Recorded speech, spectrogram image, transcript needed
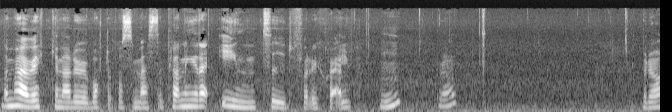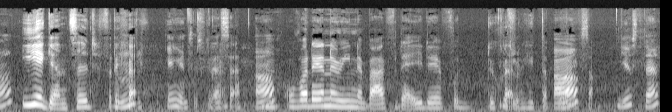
de här veckorna du är borta på semester. Planera in tid för dig själv. Mm, bra. Bra. Egen tid för dig Mm. själv Ingen tid skulle jag säga. Ja. Mm. Och vad det nu innebär för dig det får du själv hitta på. Ja. Liksom. Just det.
